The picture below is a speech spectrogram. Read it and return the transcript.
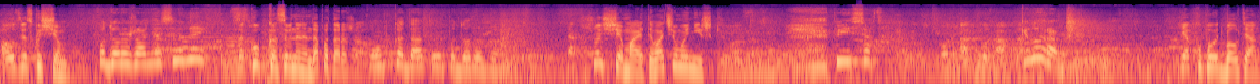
А у зв'язку з чим? Подорожання свиней. Закупка свинини, да, подорожала? Кубка дати подорожання. Так, що ще маєте? Бачимо ніжки у вас. 50 кілограм. Як купують балтян?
